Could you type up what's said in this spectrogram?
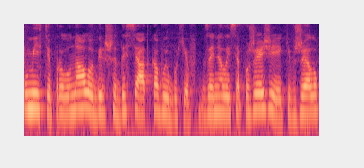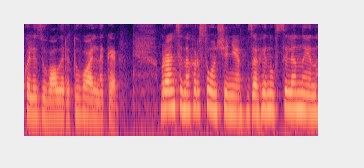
У місті пролунало більше десятка вибухів. Зайнялися пожежі, які вже локалізували рятувальники. Вранці на Херсонщині загинув селянин,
